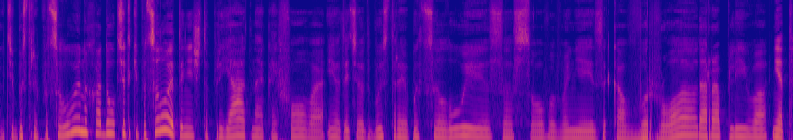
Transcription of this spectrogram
эти быстрые поцелуи на ходу. Все-таки поцелуй это нечто приятное, кайфовое. И вот эти вот быстрые поцелуи, засовывание языка в рот торопливо. Нет,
